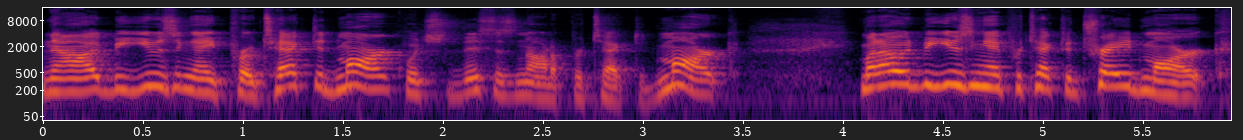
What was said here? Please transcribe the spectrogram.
Now, I'd be using a protected mark, which this is not a protected mark, but I would be using a protected trademark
